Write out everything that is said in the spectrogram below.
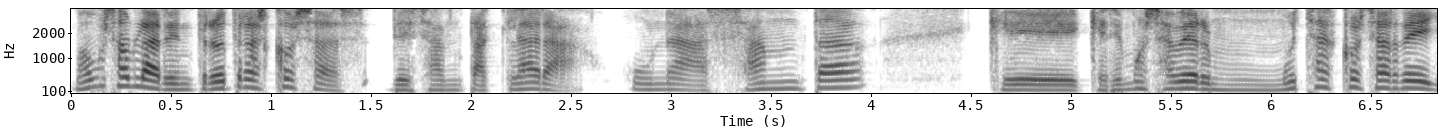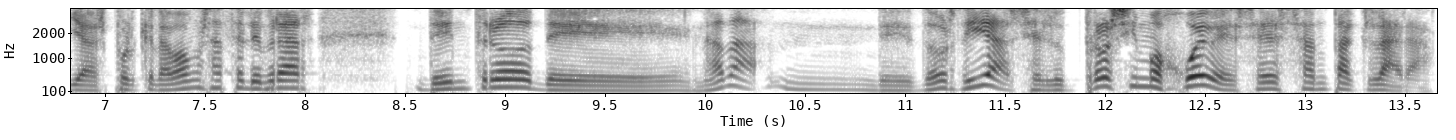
Vamos a hablar, entre otras cosas, de Santa Clara, una santa que queremos saber muchas cosas de ellas porque la vamos a celebrar dentro de nada, de dos días. El próximo jueves es Santa Clara.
